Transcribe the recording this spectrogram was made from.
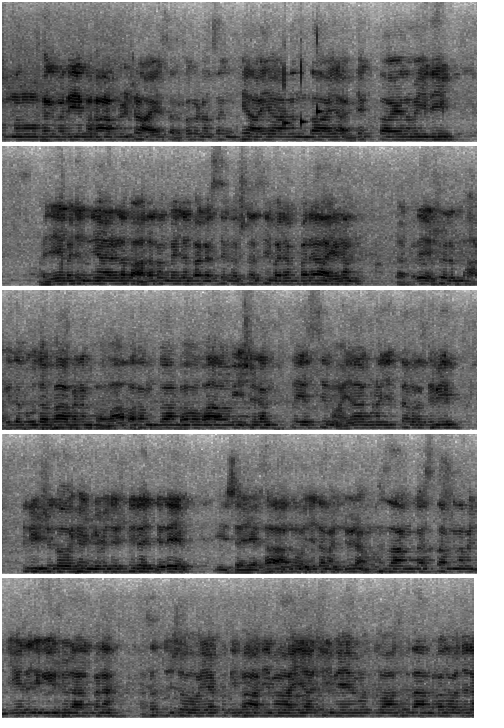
ഓം നമോ ഭഗവതേ മഹാപുരുഷായ സർവഗണസംഖ്യായ ആനന്ദായ അവ്യക്തായ നമൈതി. ഭജേ ഭജന്യാരുടെ പാദപങ്കജം ഭഗസ്യ കൃഷ്ണസ്യ പരമ്പരായണം. തത്രേശ്വരം ഭാവിതഭൂതഭാവനം ഭവാപഹം ത്വാം ഭവഭാവീശ്വരം ത്രയസ്യ മായാഗുണചിത്തവൃഥിവി ശ്രീഷുദോഹ്യണ്യവിധിഷ്ഠിരജ്യതേ ഈശയഥാനോചിതമഞ്ജുരംഹസാംഗസ്തം നമന്യേത ജഗീഷുരാൽപന അസദൃശോയ പ്രതിഭാതിമായ ശ്രീമേവദ്വാസുതാം പ്രലോചന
